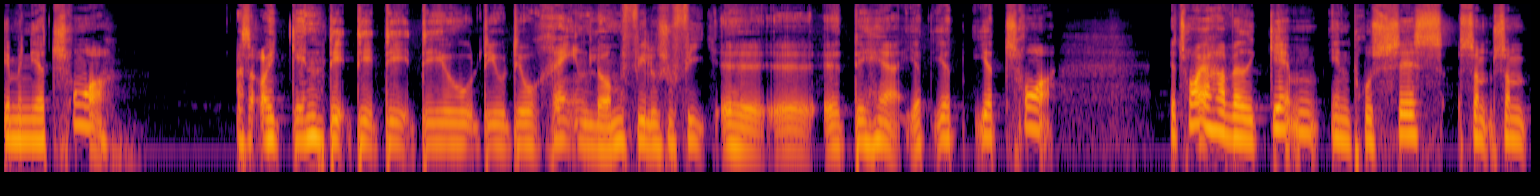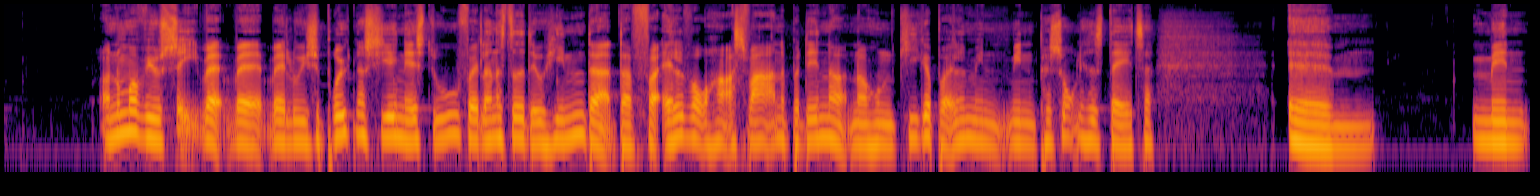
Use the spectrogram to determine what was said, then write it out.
Jamen, jeg tror... Altså, og igen, det, det, det, det, er, jo, det, er, jo, det er jo ren lommefilosofi, øh, øh, øh, det her. Jeg, jeg, jeg, tror, jeg tror, jeg har været igennem en proces, som, som og nu må vi jo se, hvad, hvad, hvad Louise Brygner siger i næste uge, for et eller andet sted, det er jo hende, der, der for alvor har svarene på det, når, når hun kigger på alle mine, mine personlighedsdata. Øhm, men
